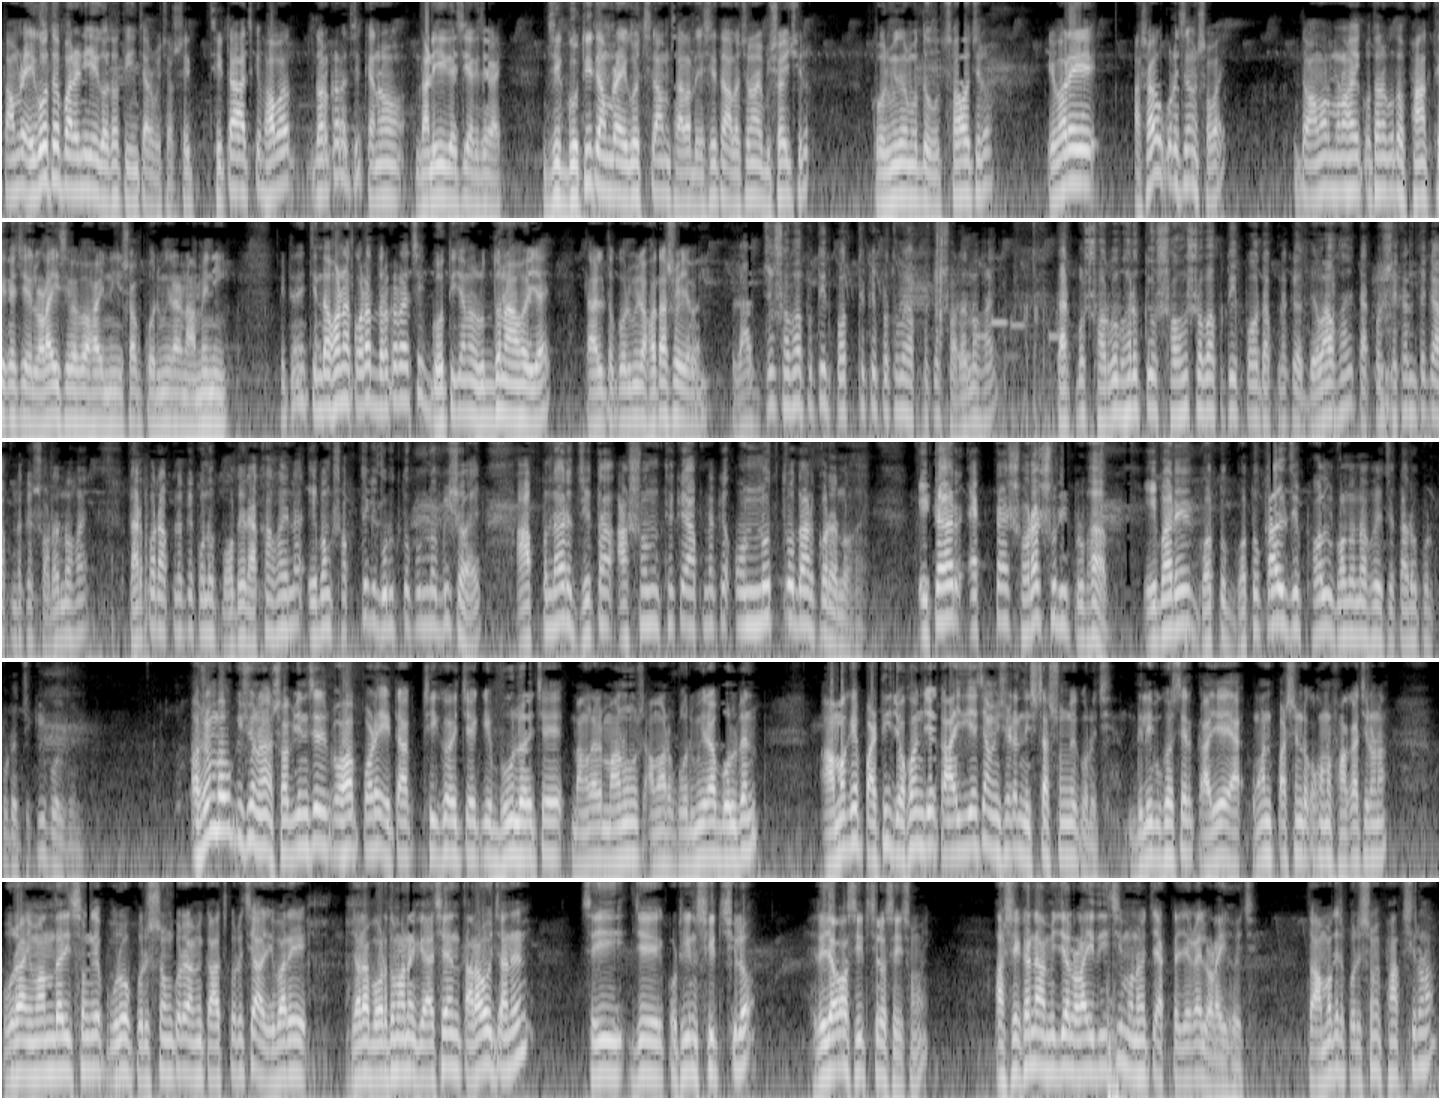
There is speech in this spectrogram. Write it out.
তো আমরা এগোতে পারিনি এই গত তিন, চার বছর। সেই সেটা আজকে ভাবা দরকার আছে, কেন দাঁড়িয়ে গেছি এক জায়গায়। যে গতিতে আমরা এগোচ্ছিলাম, সারা দেশে তো আলোচনার বিষয় ছিল, কর্মীদের মধ্যে উৎসাহ ছিল। এবারে আশাও করেছিলাম সবাই, কিন্তু আমার মনে হয় কোথাও না কোথাও ফাঁক থেকেছে, লড়াই সেভাবে হয়নি, সব কর্মীরা নামেনি। এটা নিয়ে চিন্তাভাবনা করার দরকার আছে, গতি যেন রুদ্ধ না হয়ে যায়, তাহলে তো কর্মীরা হতাশ হয়ে যাবেন। রাজ্য সভাপতির পদ থেকে প্রথমে আপনাকে সরানো হয়। তারপর সর্বভারতীয় সহসভাপতির পদ আপনাকে দেওয়া হয়, তারপর সেখান থেকে আপনাকে সরানো হয়, তারপর আপনাকে কোনো পদে রাখা হয় না এবং সবথেকে গুরুত্বপূর্ণ বিষয়, আপনার জেতা আসন থেকে আপনাকে অন্যত্র দাঁড় করানো হয়। এটার একটা সরাসরি প্রভাব এবারে গত, গতকাল যে ফল গণনা হয়েছে তার উপর পড়েছে, কি বলবেন? অসম্ভব কিছু না, সব জিনিসের প্রভাব পড়ে, এটা ঠিক হয়েছে কি ভুল হয়েছে, বাংলার মানুষ, আমার কর্মীরা বলবেন। আমাকে পার্টি যখন যে কাজ দিয়েছে, আমি সেটা নিষ্ঠার সঙ্গে করেছি। দিলীপ ঘোষের কাজে ওয়ান পার্সেন্টও কখনো ফাঁকা ছিল না। ওরা ইমানদারির সঙ্গে পুরো পরিশ্রম করে আমি কাজ করেছি। আর এবারে যারা বর্ধমানে গেছেন, তারাও জানেন সেই যে কঠিন সিট ছিল, হেরে যাওয়া সিট ছিল সেই সময়। আর সেখানে আমি যে লড়াই দিয়েছি, মনে হচ্ছে একটা জায়গায় লড়াই হয়েছে। তো আমাদের পরিশ্রমে ফাঁক ছিল না।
